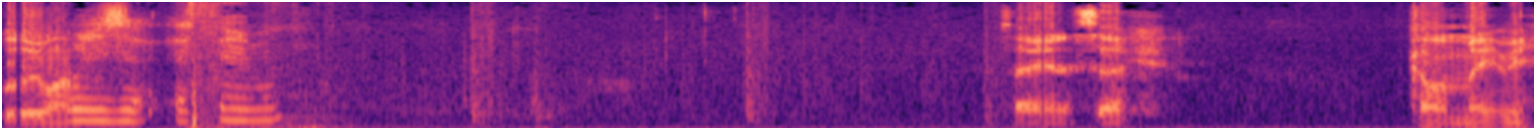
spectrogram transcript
Blue What one. is it, a thermal? Say in a sec. Come and meet me.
